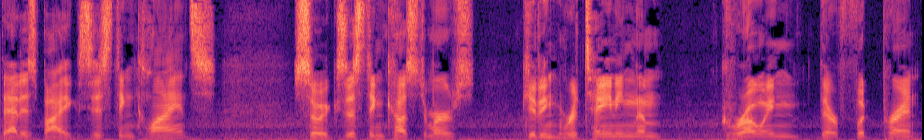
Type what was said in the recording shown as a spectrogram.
that is by existing clients, so existing customers, getting retaining them, growing their footprint,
